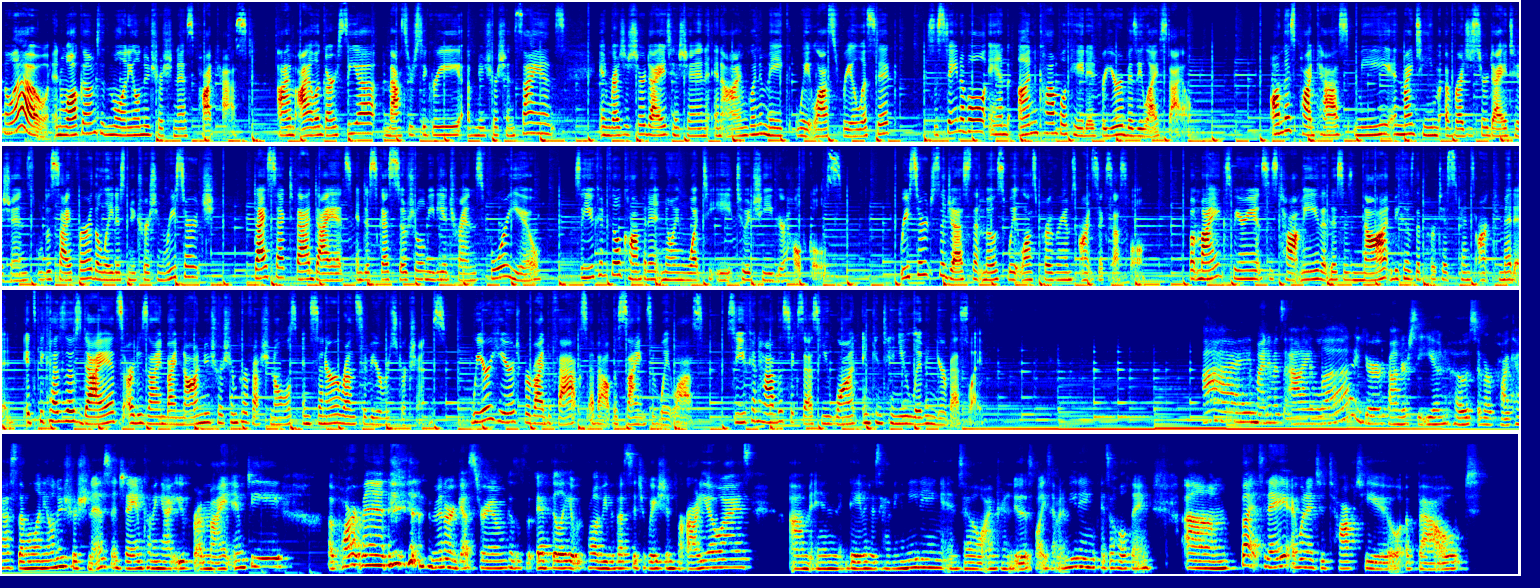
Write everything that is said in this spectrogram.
Hello, and welcome to the Millennial Nutritionist Podcast. I'm Illa Garcia, master's degree of nutrition science and registered dietitian, and I'm going to make weight loss realistic, sustainable, and uncomplicated for your busy lifestyle. On this podcast, me and my team of registered dietitians will decipher the latest nutrition research, dissect fad diets, and discuss social media trends for you so you can feel confident knowing what to eat to achieve your health goals. Research suggests that most weight loss programs aren't successful. But my experience has taught me that this is not because the participants aren't committed. It's because those diets are designed by non nutrition professionals and center around severe restrictions. We are here to provide the facts about the science of weight loss so you can have the success you want and continue living your best life. My name is Illa, your founder, CEO, and host of our podcast, The Millennial Nutritionist. And today I'm coming at you from my empty apartment. I'm in our guest room because I feel like it would probably be the best situation for audio wise. Um, and David is having a meeting. And so I'm trying to do this while he's having a meeting. It's a whole thing. Um, but today I wanted to talk to you about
